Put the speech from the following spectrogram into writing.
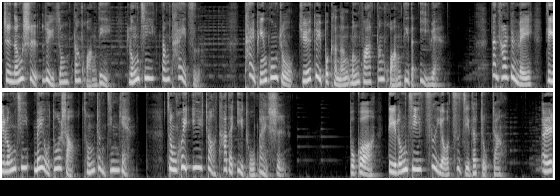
只能是睿宗当皇帝，隆基当太子，太平公主绝对不可能萌发当皇帝的意愿。但他认为李隆基没有多少从政经验，总会依照他的意图办事。不过，李隆基自有自己的主张。而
